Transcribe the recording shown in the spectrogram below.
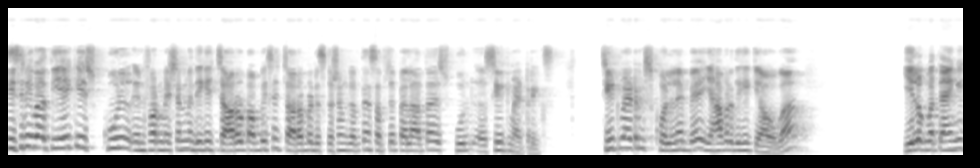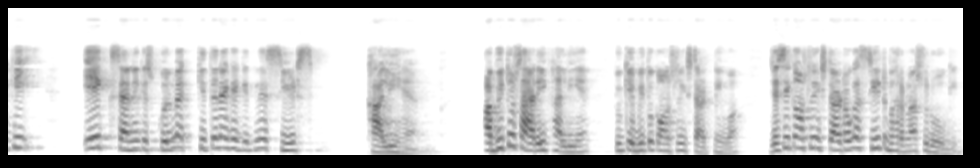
तीसरी बात यह है कि स्कूल इन्फॉर्मेशन में देखिए चारों टॉपिक से चारों पर डिस्कशन करते हैं। सबसे पहला आता है school seat matrix seat matrix खोलने पे यहाँ पर देखिए क्या होगा? ये लोग बताएँगे कि एक सैनिक स्कूल में कितने के कितने सीट्स खाली हैं। अभी तो सारी खाली हैं, क्योंकि अभी तो काउंसलिंग स्टार्ट नहीं हुआ। जैसे काउंसलिंग स्टार्ट होगा सीट भरना शुरू होगी।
